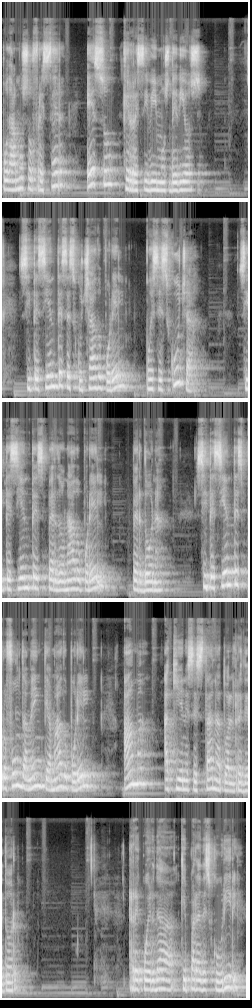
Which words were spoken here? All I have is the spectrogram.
podamos ofrecer eso que recibimos de Dios. Si te sientes escuchado por Él, pues escucha. Si te sientes perdonado por Él, perdona. Si te sientes profundamente amado por Él, ama a quienes están a tu alrededor. Recuerda que para descubrir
